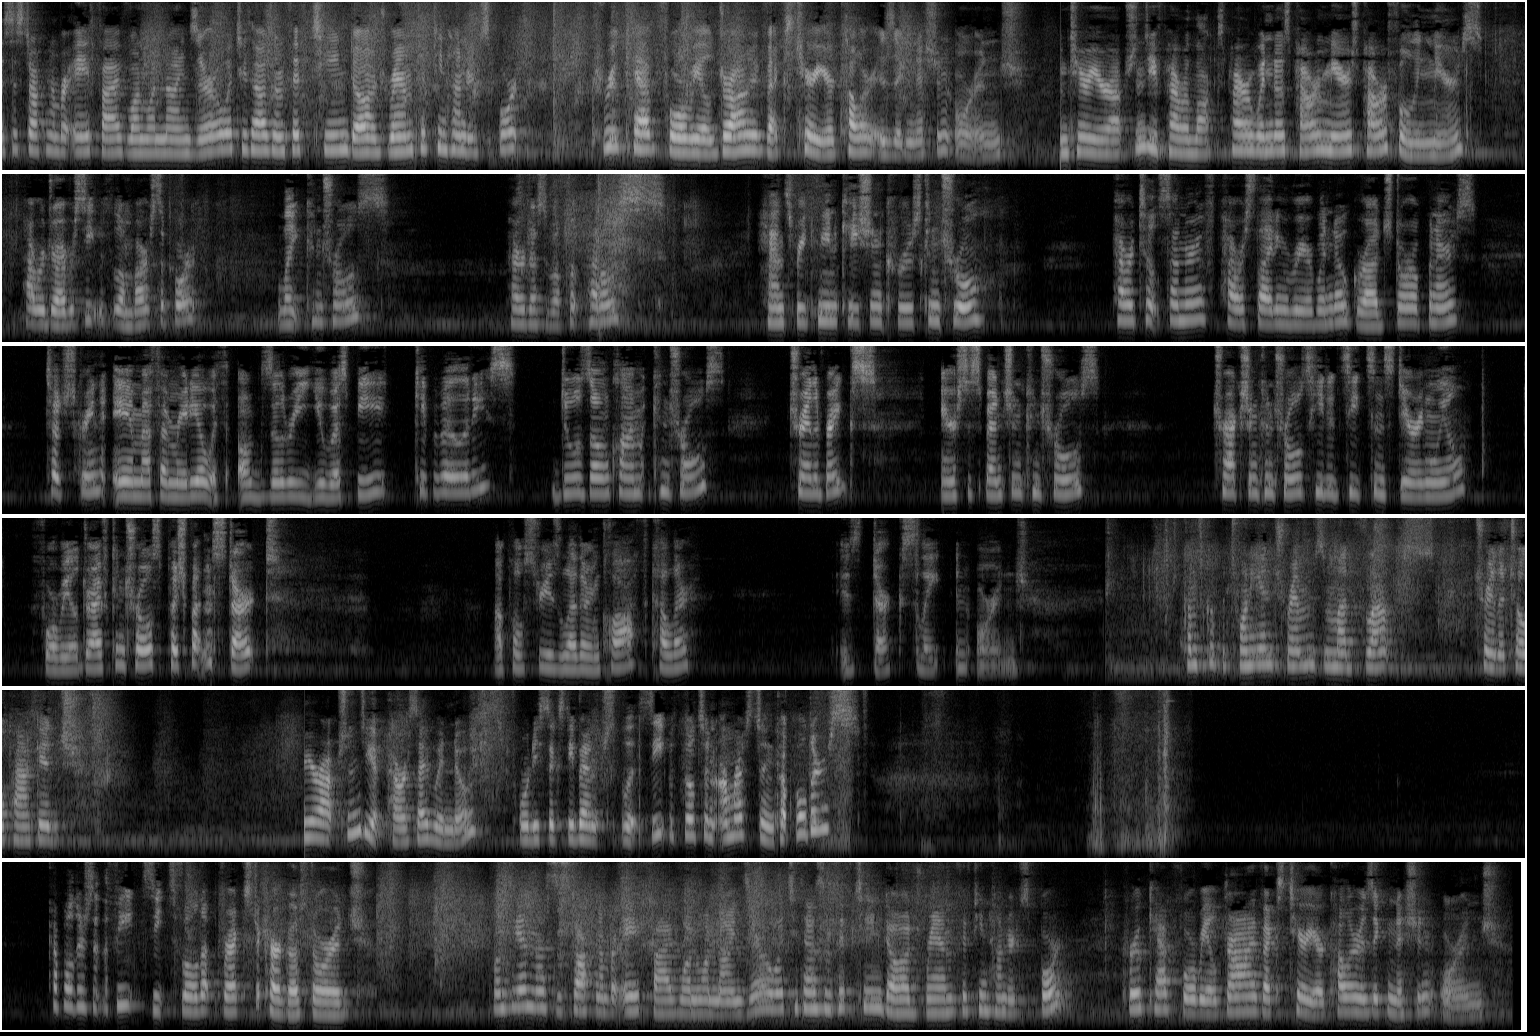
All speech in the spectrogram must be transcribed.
This is stock number A51190, a 2015 Dodge Ram 1500 Sport. Crew cab, four wheel drive. Exterior color is ignition orange. Interior options you have power locks, power windows, power mirrors, power folding mirrors, power driver seat with lumbar support, light controls, power adjustable foot pedals, hands free communication, cruise control power tilt sunroof, power sliding rear window, garage door openers, touchscreen, AM FM radio with auxiliary USB capabilities, dual zone climate controls, trailer brakes, air suspension controls, traction controls, heated seats and steering wheel, four wheel drive controls, push button start. Upholstery is leather and cloth, color is dark slate and orange. Comes equipped with 20 inch rims, mud flaps, trailer tow package. For your options, you get power side windows, 40-60 bench split seat with built-in armrest and cup holders. Cup holders at the feet, seats fold up for extra cargo storage. Once again, that's the stock number A51190, a 2015 Dodge Ram 1500 Sport. Crew cab four wheel drive. Exterior color is ignition orange.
